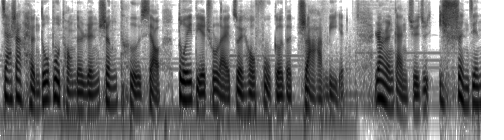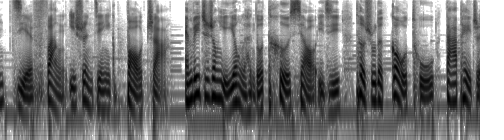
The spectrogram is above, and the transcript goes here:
加上很多不同的人声特效堆叠出来，最后副歌的炸裂，让人感觉就一瞬间解放，一瞬间一个爆炸。MV 之中也用了很多特效以及特殊的构图，搭配着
